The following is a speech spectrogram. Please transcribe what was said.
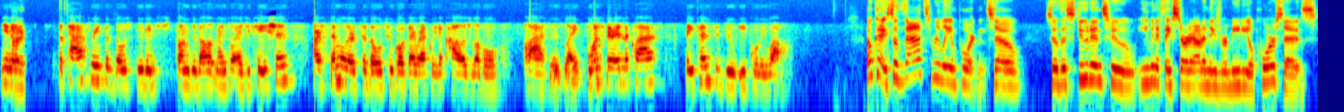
You know, right. the pass rates of those students from developmental education are similar to those who go directly to college level classes. Like once they're in the class, they tend to do equally well. Okay, so that's really important. So so the students who even if they start out in these remedial courses,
